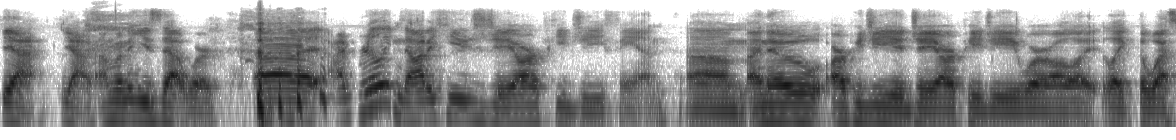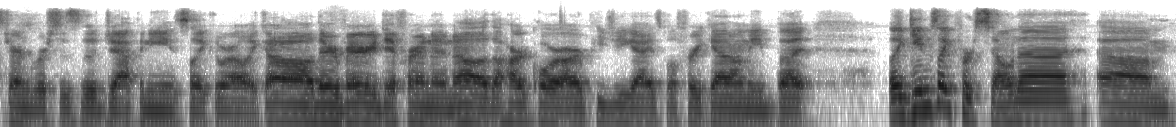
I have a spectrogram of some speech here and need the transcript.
Yeah, yeah, I'm gonna use that word. Uh, I'm really not a huge JRPG fan. Um, I know RPG and JRPG were all like, like the Western versus the Japanese, like we're all like, oh, they're very different, and oh, the hardcore RPG guys will freak out on me. But like games like Persona, um,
